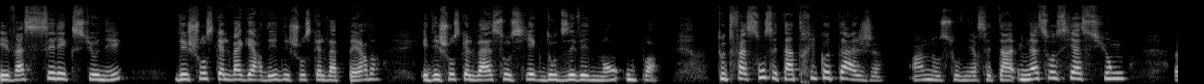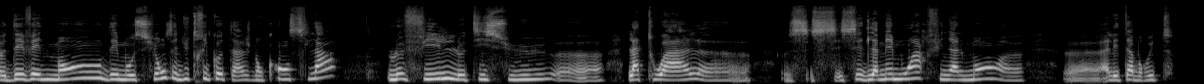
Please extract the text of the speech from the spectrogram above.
et va sélectionner des choses qu'elle va garder, des choses qu'elle va perdre et des choses qu'elle va associer avec d'autres événements ou pas. Toute façon, c'est un tricotage, hein, nos souvenirs. C'est une association euh, d'événements, d'émotions, c'est du tricotage. Donc en cela, le fil, le tissu, euh, la toile, euh, c'est de la mémoire finalement à l'état brut.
